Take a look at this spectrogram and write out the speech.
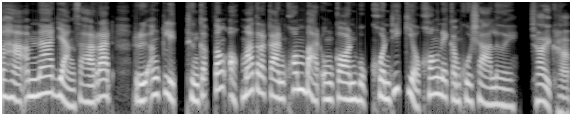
มหาอำนาจอย่างสหรัฐ หรืออังกฤษถึงกับต้องออกมาตรการคว่ำบาตรองค์กรบุคคลที่เกี่ยวข้องในกัมพูชาเลย ใช่ครับ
